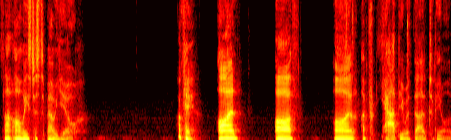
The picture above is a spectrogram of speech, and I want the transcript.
it's not always just about you Okay. On, off, on. I'm pretty happy with that, to be honest.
